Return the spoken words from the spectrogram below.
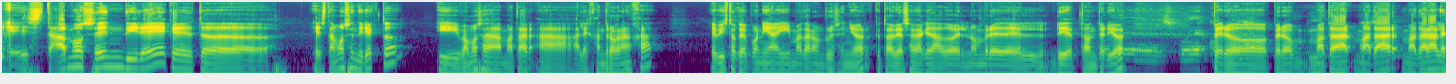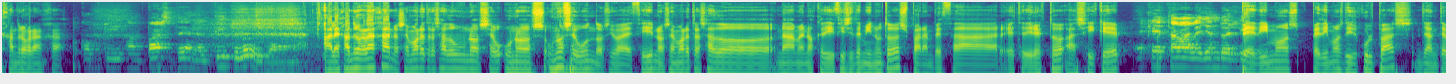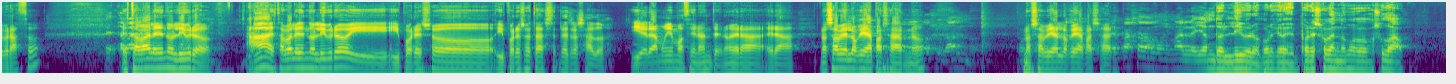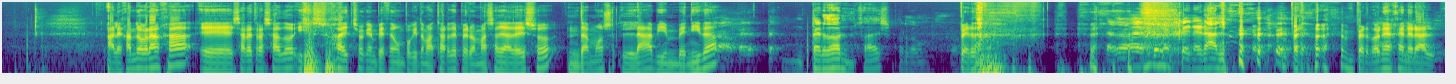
Estamos en directo. Estamos en directo y vamos a matar a Alejandro Granja. He visto que ponía ahí matar a un ruiseñor, que todavía se había quedado el nombre del directo anterior. Puedes- puedes Pero, pero matar, matar, matar a Alejandro Granja. Copy and paste en el título y ya. Alejandro Granja, nos hemos retrasado unos, unos, unos segundos, iba a decir. Nos hemos retrasado nada menos que 17 minutos para empezar este directo. Así que Es que estaba leyendo el libro. pedimos, pedimos disculpas de antebrazo. Estaba leyendo un libro. Ah, estaba leyendo un libro y, y por eso y por eso te has retrasado. Y era muy emocionante, ¿no? Era, era, no sabías lo que iba a pasar, ¿no? No sabías lo que iba a Me he pasar. pasado muy mal leyendo el libro, porque por eso vengo sudado. Alejandro Granja eh, se ha retrasado y eso ha hecho que empecemos un poquito más tarde, pero más allá de eso, damos la bienvenida. Bueno, per- per- perdón, ¿sabes? Perdón. Perdón, Perdón en general. perdón, perdón en general.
